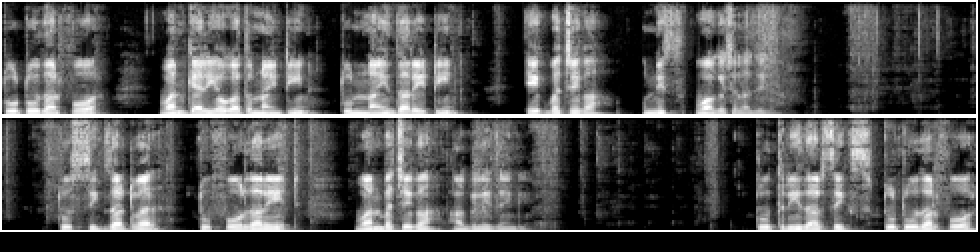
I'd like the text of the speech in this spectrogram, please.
two two are four one carry होगा तो nineteen two nine are eighteen एक बचेगा, उन्नीस वो आगे चला जाएगा। Two six are twelve, two four are eight, one बचेगा, आगे ले जाएँगे। Two three are six, two two are four,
